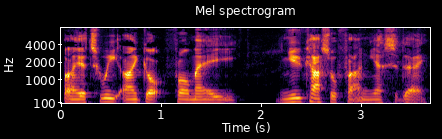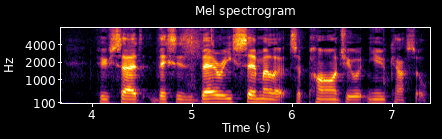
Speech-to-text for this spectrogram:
by a tweet I got from a Newcastle fan yesterday who said this is very similar to Pardew at Newcastle.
